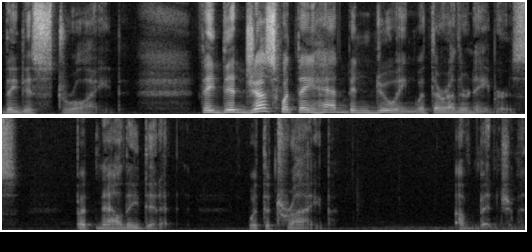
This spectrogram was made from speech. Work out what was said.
they destroyed. They did just what they had been doing with their other neighbors, but now they did it with the tribe of Benjamin.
